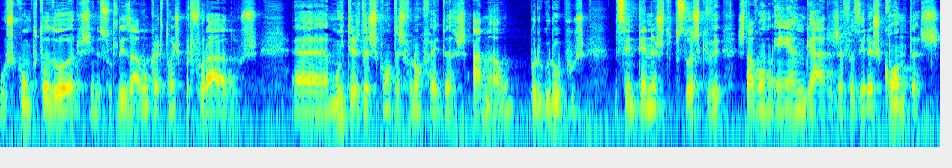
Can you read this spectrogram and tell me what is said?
os computadores ainda se utilizavam cartões perfurados, uh, muitas das contas foram feitas à mão por grupos de centenas de pessoas que estavam em hangares a fazer as contas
